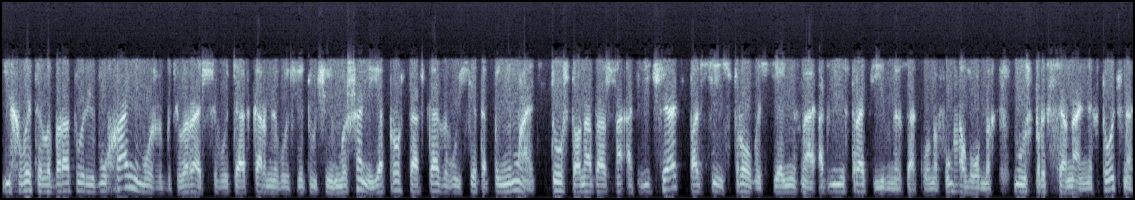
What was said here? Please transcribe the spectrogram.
Их в этой лаборатории в Ухане, может быть, выращивают и откармливают летучими мышами? Я просто отказываюсь это понимать. То, что она должна отвечать по всей строгости, я не знаю, административных законов, уголовных и уж профессиональных точно,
